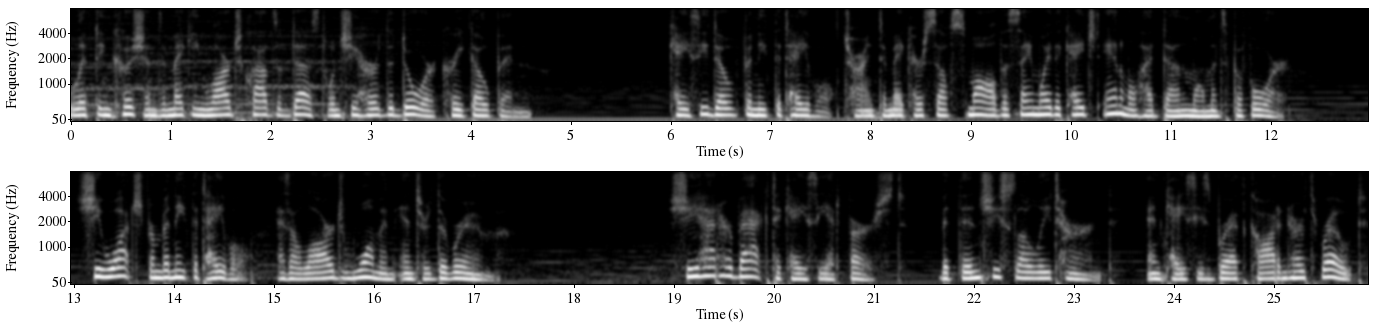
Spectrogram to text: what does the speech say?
lifting cushions and making large clouds of dust when she heard the door creak open. Casey dove beneath the table, trying to make herself small the same way the caged animal had done moments before. She watched from beneath the table as a large woman entered the room. She had her back to Casey at first, but then she slowly turned, and Casey's breath caught in her throat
